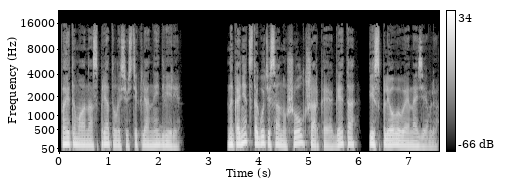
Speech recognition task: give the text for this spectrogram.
поэтому она спряталась у стеклянной двери. Наконец Тагути-сан ушел, шаркая гетто и сплевывая на землю.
